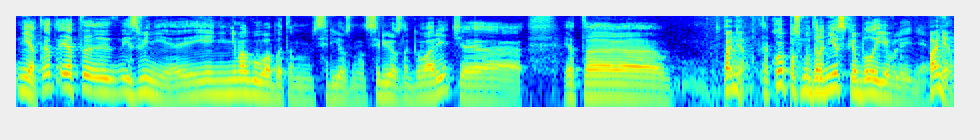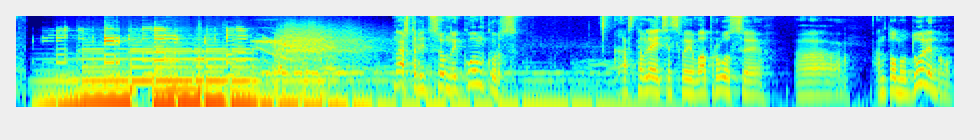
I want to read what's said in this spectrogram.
Нет, это, это, извини, я не могу об этом серьезно, серьезно говорить. Э, Это Понятно, такое постмодернистское было явление. понятно. Наш традиционный конкурс. Оставляйте свои вопросы э, Антону Долину,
